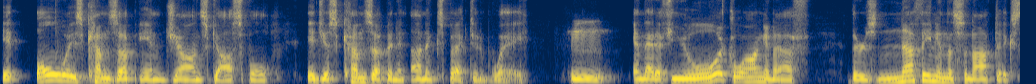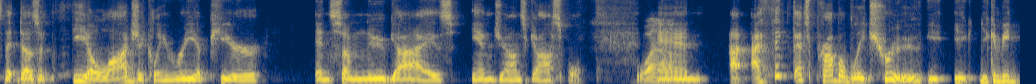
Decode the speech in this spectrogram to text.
it always comes up in John's gospel. It just comes up in an unexpected way. Hmm. And that if you look long enough, there's nothing in the synoptics that doesn't theologically reappear in some new guise in John's gospel. Wow. And I, I think that's probably true. You, you, you, can be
